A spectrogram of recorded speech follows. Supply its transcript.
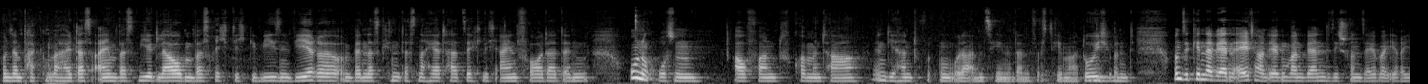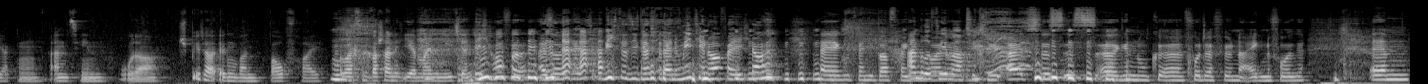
Und dann packen wir halt das ein, was wir glauben, was richtig gewesen wäre. Und wenn das Kind das nachher tatsächlich einfordert, dann ohne großen Aufwand, Kommentar in die Hand drücken oder anziehen und dann ist das Thema durch. Mhm. Und unsere Kinder werden älter und irgendwann werden die sich schon selber ihre Jacken anziehen oder später irgendwann bauchfrei. Aber es sind wahrscheinlich eher meine Mädchen. Ich hoffe. Also nicht, dass ich das für deine Mädchen hoffe. Ich hoffe. Naja gut, wenn die bauchfrei gehen Anderes Thema. Tütü. Also, das ist äh, genug äh, Futter für eine eigene Folge. Ähm,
